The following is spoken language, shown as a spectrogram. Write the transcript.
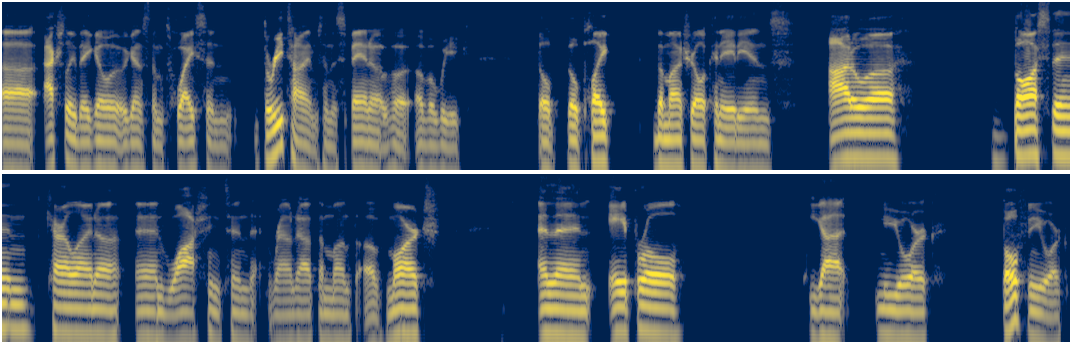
uh actually they go against them twice and three times in the span of a, of a week. They'll they'll play the Montreal Canadiens, Ottawa, Boston, Carolina, and Washington round out the month of March. And then April, you got New York, both New York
